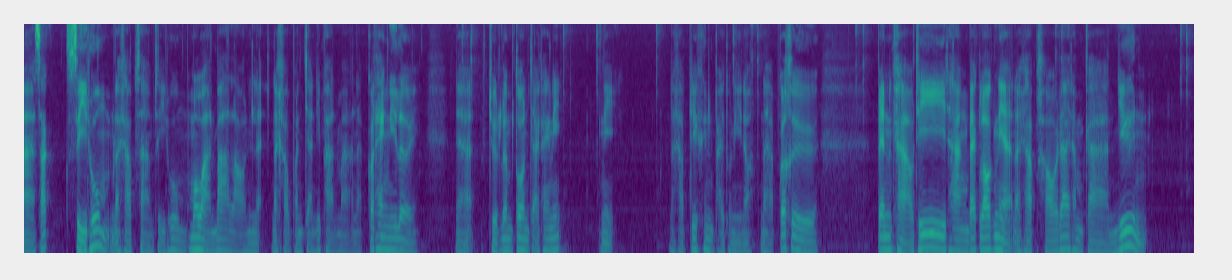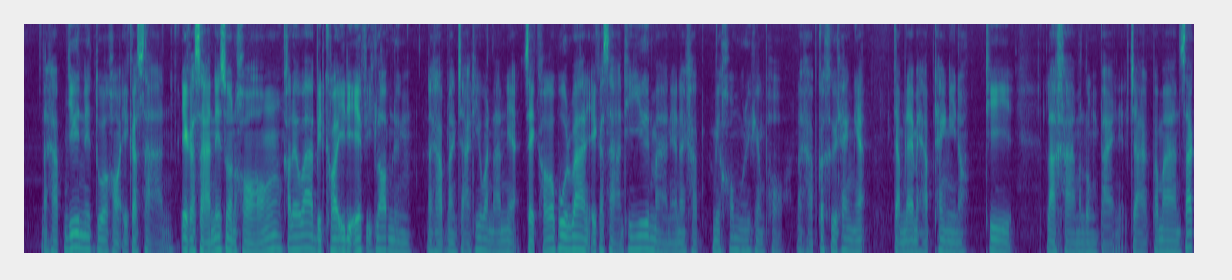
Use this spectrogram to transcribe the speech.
อ่าสัก4ี่ทุ่มนะครับสามสี่ทุ่มเมื่อวานบ้านเรานี่แหละนะครับวันจันทร์ที่ผ่านมานะก็แท่งนี้เลยนะฮะจุดเริ่มต้นจากแท่งนี้นี่นะครับที่ขึ้นไปตัวนี้เนาะนะครับก็คือเป็นข่าวที่ทาง BlackRock เนี่ยนะครับเขาได้ทำการยื่น นะครับยื่นในตัวของเอกสาร เอกสารในส่วนของเขาเรียกว่า Bitcoin EDF อีกรอบหนึ่งนะครับหลังจากที่วันนั้นเนี่ยเซกเขาก็พูดว่าเอกสารที่ยื่นมาเนี่ยนะครับมีข้อมูลที่เพียงพอนะครับก็คือแท่งเนี้ยจำได้ไหมครับแท่งนี้เนาะที่ราคามันลงไปเนี่ยจากประมาณสัก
